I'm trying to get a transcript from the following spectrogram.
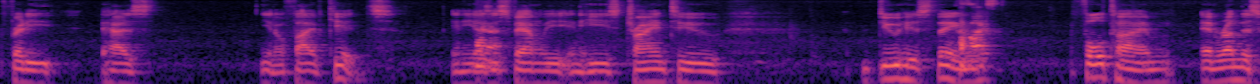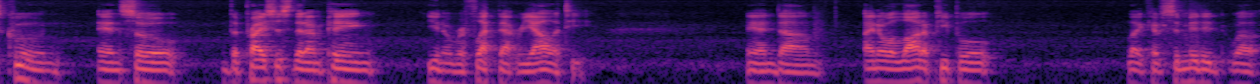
Freddie has, you know, five kids, and he has Yeah. his family, and he's trying to do his thing full time and run this kwoon and so the prices that I'm paying you know reflect that reality and um, I know a lot of people like have submitted well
